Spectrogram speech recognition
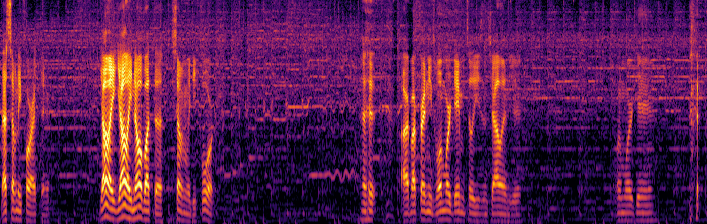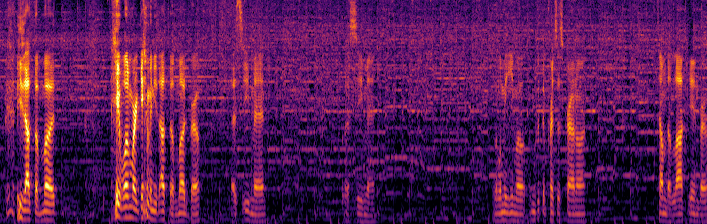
That's 74 right there. Y'all y'all ain't know about the 74. Alright, my friend needs one more game until he's in Challenger. One more game. he's out the mud. Hey, one more game and he's out the mud, bro. Let's see, man. Let's see, man. Well, let me emote. Let me put the princess crown on. Tell him to lock in, bro.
